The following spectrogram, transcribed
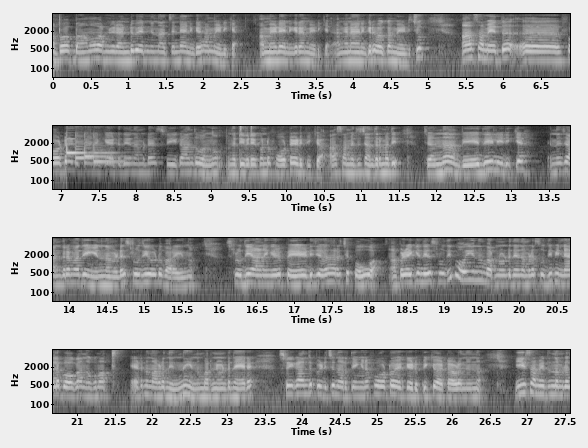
അപ്പോൾ ബാമ പറഞ്ഞു രണ്ടുപേരും നിന്ന് അച്ഛന്റെ അനുഗ്രഹം മേടിക്കാൻ അമ്മയുടെ അനുഗ്രഹം മേടിക്കാൻ. അങ്ങനെ അനുഗ്രഹമൊക്കെ മേടിച്ചു. ആ സമയത്ത് ഫോട്ടോ എടുക്കാനൊക്കെ ആയിട്ട് നമ്മുടെ ശ്രീകാന്ത് വന്നു. എന്നിട്ട് ഇവരെ കൊണ്ട് ഫോട്ടോ എടുപ്പിക്കുക. ആ സമയത്ത് ചന്ദ്രമതി ചെന്ന് വേദിയിലിരിക്കുക എന്ന് ചന്ദ്രമതി ഇങ്ങനെ നമ്മുടെ ശ്രുതിയോട് പറയുന്നു. ശ്രുതി ആണെങ്കിൽ ഒരു പേടി വിറച്ച് പോവുക. അപ്പോഴേക്കും ദേ ശ്രുതി പോയി എന്നും പറഞ്ഞുകൊണ്ട് നമ്മുടെ ശ്രുതി പിന്നാലെ പോകാൻ നോക്കുമ്പോൾ ഏട്ടനൊന്ന് അവിടെ നിന്ന് എന്നും പറഞ്ഞുകൊണ്ട് നേരെ ശ്രീകാന്ത് പിടിച്ചു നിർത്തി ഇങ്ങനെ ഫോട്ടോ ഒക്കെ എടുപ്പിക്കുക കേട്ടോ അവിടെ നിന്ന്. ഈ സമയത്ത് നമ്മുടെ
